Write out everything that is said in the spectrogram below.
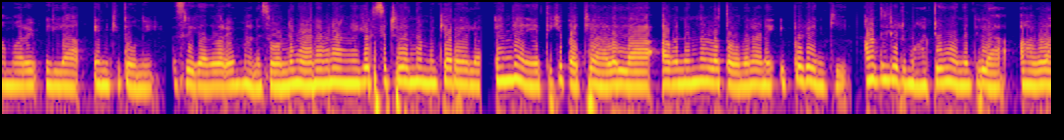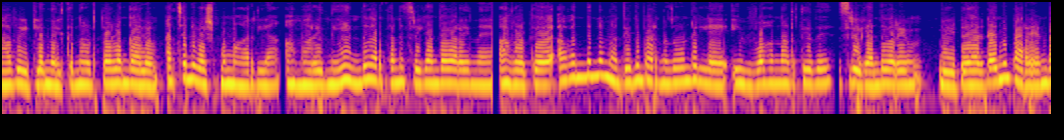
അമ്മ പറയും ഇല്ല എനിക്ക് തോന്നി. ശ്രീകാന്ത് പറയും മനസ്സുകൊണ്ട് ഞാൻ അവനെ അംഗീകരിച്ചിട്ടില്ലെന്ന് അമ്മയ്ക്ക് അറിയാലോ എന്റെ അനിയത്തിക്ക് പറ്റിയ ആളല്ല അവനെന്നുള്ള തോന്നലാണ് ഇപ്പോഴും എനിക്ക്. അതിലൊരു മാറ്റവും വന്നിട്ടില്ല. അവൾ ആ വീട്ടിൽ നിൽക്കുന്നിടത്തോളം കാലം അച്ഛന്റെ വിഷമം മാറില്ല. അമ്മറി നീ എന്ത് വർത്താനം ശ്രീകാന്ത പറയുന്നേ? അവൾക്ക് അവൻ തന്നെ മതി എന്ന് പറഞ്ഞതുകൊണ്ടല്ലേ ഈ വിവാഹം നടത്തിയത്? ശ്രീകാന്ത് പറയും വീട്ടുകാരുടെ പറയണ്ട.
